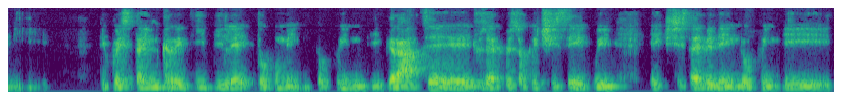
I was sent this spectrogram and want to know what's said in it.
di, di questo incredibile documento. Quindi grazie Giuseppe, so che ci segui e ci stai vedendo, quindi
